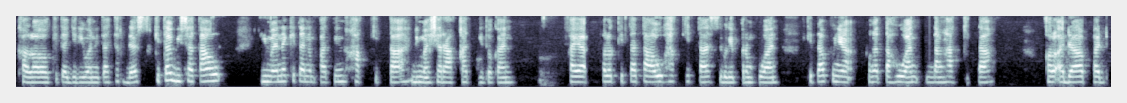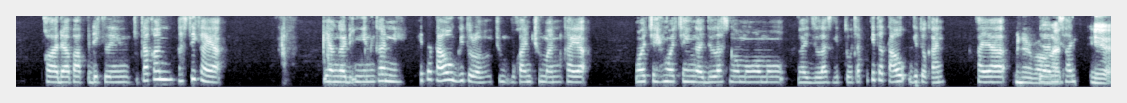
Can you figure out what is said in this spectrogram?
kalau kita jadi wanita cerdas kita bisa tahu gimana kita nempatin hak kita di masyarakat gitu kan. Kayak kalau kita tahu hak kita sebagai perempuan kita punya pengetahuan tentang hak kita. Kalau ada apa kalau ada apa-apa di keliling kita kan pasti kayak yang nggak diinginkan nih. Kita tahu gitu loh bukan cuman kayak ngoceh-ngoceh nggak jelas ngomong-ngomong nggak jelas gitu tapi kita tahu gitu kan kayak Bener ya banget. misalnya Iya.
